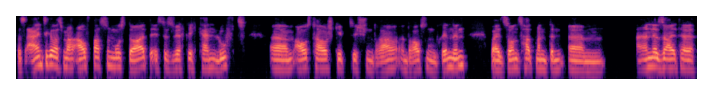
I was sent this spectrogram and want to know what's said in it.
Das Einzige, was man aufpassen muss dort, ist es wirklich kein Luftaustausch ähm, gibt zwischen dra draußen und drinnen, weil sonst hat man dann ähm, an der Seite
